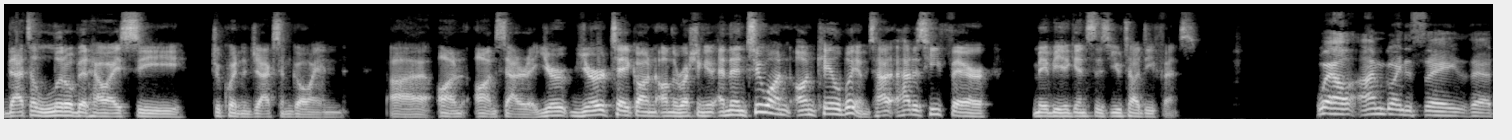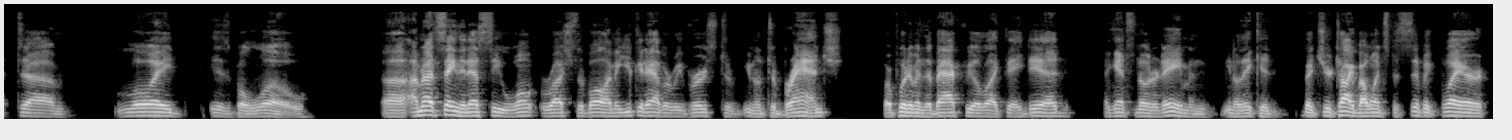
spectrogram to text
That's a little bit how I see Ja'Quinden Jackson going uh, on on Saturday. Your your take on on the rushing, and then two on on Caleb Williams. How how does he fare maybe against this Utah defense? Well, I'm going to say that um, Lloyd is below. Uh, I'm not saying that SC won't rush the ball. I mean, you could have a reverse to you know to Branch or put him in the backfield like they did against Notre Dame, and you know they could. But you're talking about one specific player,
